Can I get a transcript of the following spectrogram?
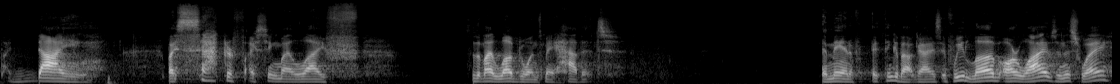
By dying, by sacrificing my life so that my loved ones may have it. And man, if, think about guys, if we love our wives in this way,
